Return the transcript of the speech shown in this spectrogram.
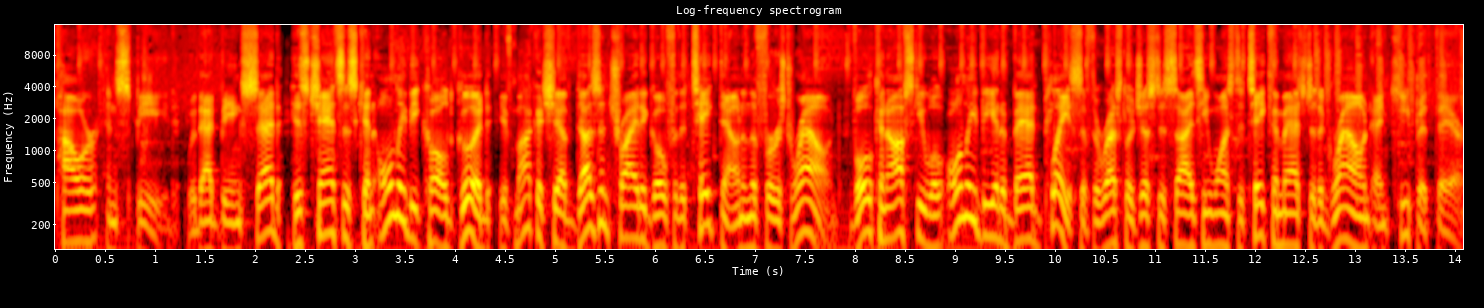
power, and speed. With that being said, his chances can only be called good if Makhachev doesn't try to go for the takedown in the first round. Volkanovski will only be in a bad place if the wrestler just decides he wants to take the match to the ground and keep it there.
